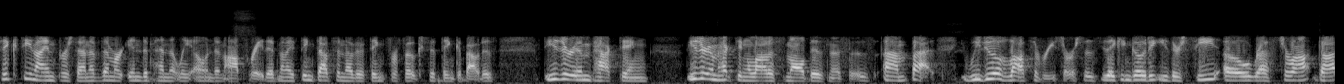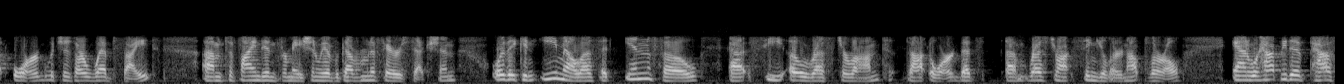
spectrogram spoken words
Sixty-nine percent of them are independently owned and operated, and I think that's another thing for folks to think about. Is these are impacting these are impacting a lot of small businesses. Um, but we do have lots of resources. They can go to either corestaurant.org, which is our website, um, to find information. We have a government affairs section, or they can email us at info at corestaurant.org. That's um, restaurant singular, not plural. And we're happy to pass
